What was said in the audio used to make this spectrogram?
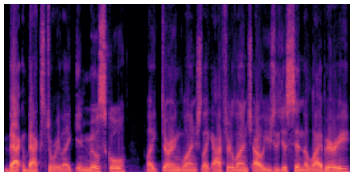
back backstory like in middle school like during lunch like after lunch i would usually just sit in the library.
